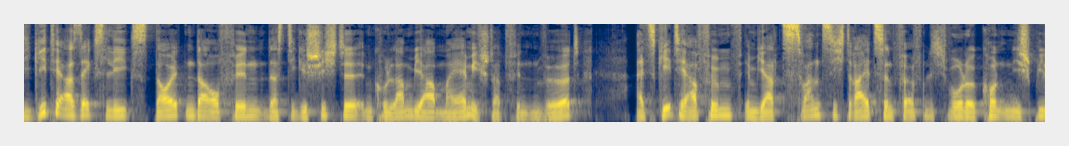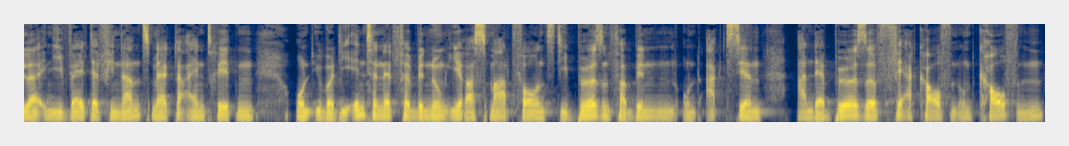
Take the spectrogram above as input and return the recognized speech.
Die GTA 6 Leaks deuten darauf hin, dass die Geschichte in Columbia, Miami stattfinden wird. Als GTA 5 im Jahr 2013 veröffentlicht wurde, konnten die Spieler in die Welt der Finanzmärkte eintreten und über die Internetverbindung ihrer Smartphones die Börsen verbinden und Aktien an der Börse verkaufen und kaufen.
